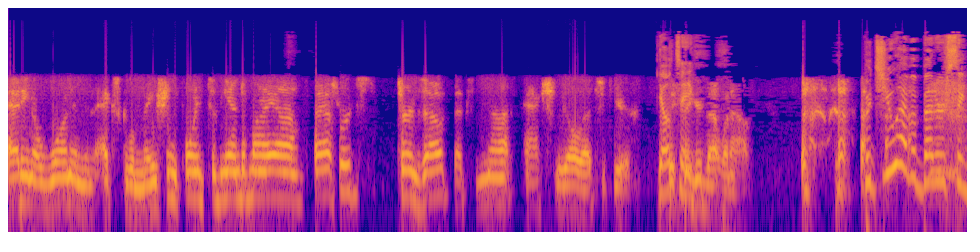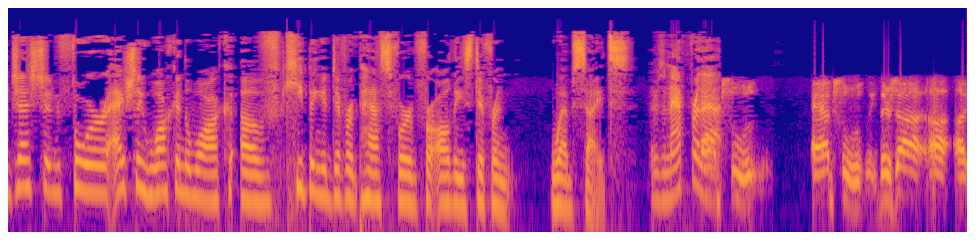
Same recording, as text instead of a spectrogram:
adding a one and an exclamation point to the end of my uh, passwords. Turns out that's not actually all that secure. Guilty. They figured that one out. But you have a better suggestion for actually walking the walk of keeping a different password for all these different websites. There's an app for that. Absolutely. Absolutely. There's a, a, a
